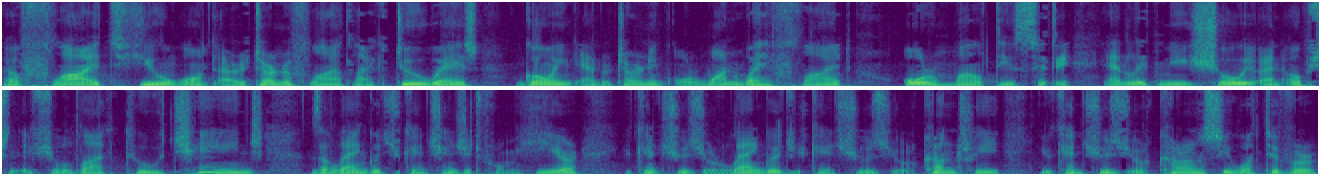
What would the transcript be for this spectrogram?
uh, flight you want a return flight like two ways going and returning or one way flight or multi-city. And let me show you an option. If you would like to change the language you can change it from here. You can choose your language. You can choose your country. You can choose your currency whatever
